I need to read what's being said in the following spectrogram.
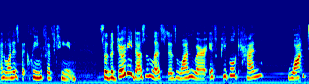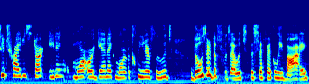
and one is the Clean 15. So the Dirty Dozen list is one where if people can want to try to start eating more organic, more cleaner foods, those are the foods I would specifically buy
